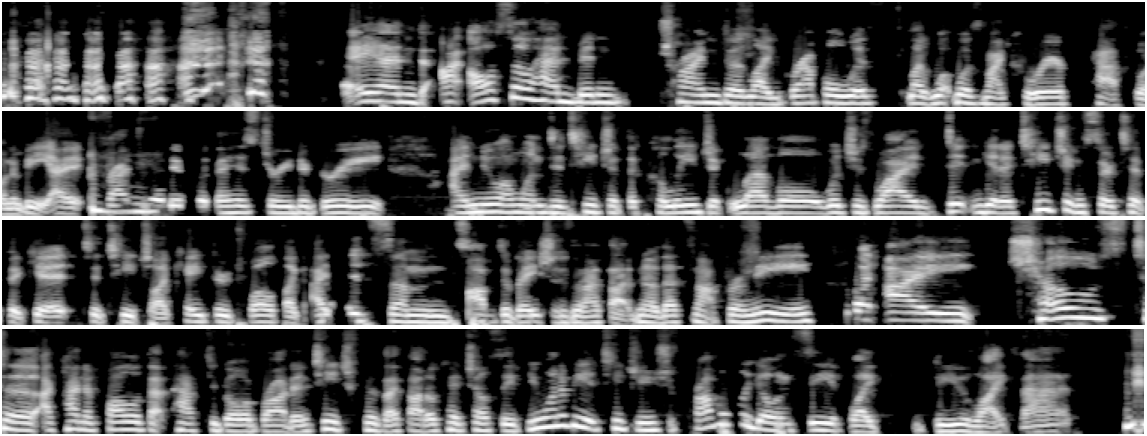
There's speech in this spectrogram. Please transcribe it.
and I also had been trying to like grapple with like what was my career path going to be. I mm-hmm. graduated with a history degree. I knew I wanted to teach at the collegiate level, which is why I didn't get a teaching certificate to teach like K through 12. Like I did some observations and I thought, no, that's not for me. But I chose to I kind of followed that path to go abroad and teach because I thought, okay, Chelsea, if you want to be a teacher, you should probably go and see if like, do you like that?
